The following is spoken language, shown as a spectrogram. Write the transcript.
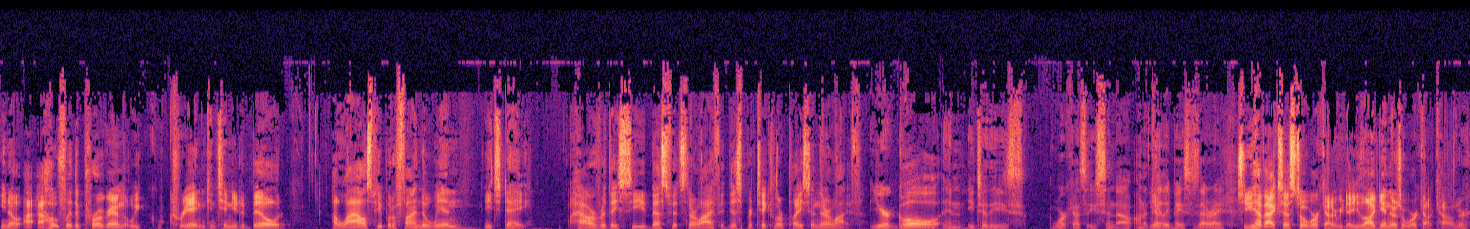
you know, I, I, hopefully the program that we create and continue to build allows people to find a win each day, however they see best fits their life at this particular place in their life. Your goal in each of these workouts that you send out on a Yep. daily basis, is that right? So you have access to a workout every day. You log in, there's a workout calendar.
